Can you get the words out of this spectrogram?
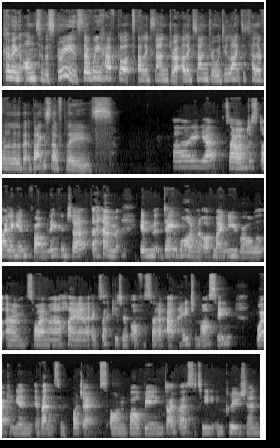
Coming onto the screen, so we have got Alexandra. Alexandra, would you like to tell everyone a little bit about yourself, please? Hi, yeah. So I'm just dialing in from Lincolnshire um, in day one of my new role. Um, so I'm a higher executive officer at HMRC, working in events and projects on well-being, diversity, inclusion,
